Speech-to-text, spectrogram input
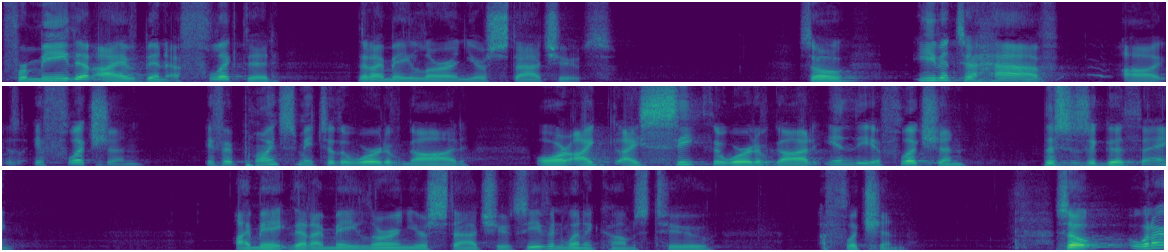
for me that I have been afflicted, that I may learn your statutes. So, even to have uh, affliction, if it points me to the Word of God, or I, I seek the Word of God in the affliction, this is a good thing. I may, that I may learn your statutes, even when it comes to affliction. So, what I,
